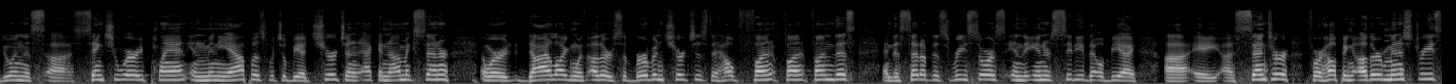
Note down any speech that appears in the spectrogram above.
doing this uh, sanctuary plan in Minneapolis, which will be a church and an economic center. And we're dialoguing with other suburban churches to help fund, fund, fund this and to set up this resource in the inner city that will be a, uh, a, a, center for helping other ministries.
